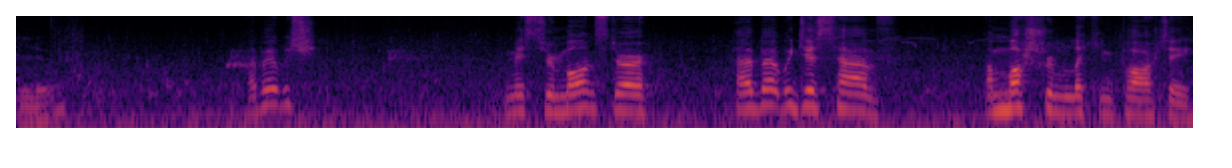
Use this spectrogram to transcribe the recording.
Hello? How about we Mr. Monster, how about we just have a mushroom licking party?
